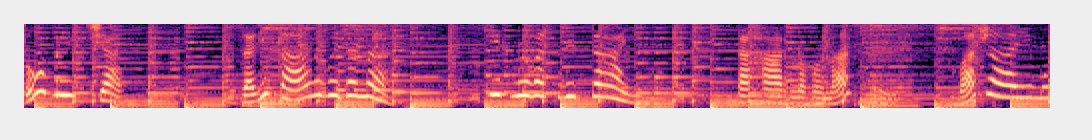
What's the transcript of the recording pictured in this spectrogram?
добрий час. Завітали ви до нас. Всіх ми вас вітаємо та гарного настрою бажаємо.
